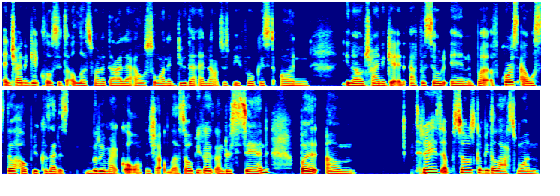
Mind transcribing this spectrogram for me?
and trying to get closer to Allah subhanahu wa ta'ala, I also want to do that and not just be focused on, you know, trying to get an episode in. But of course I will still help you because that is literally my goal, inshallah. So I hope you guys understand. But um Today's episode is gonna be the last one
